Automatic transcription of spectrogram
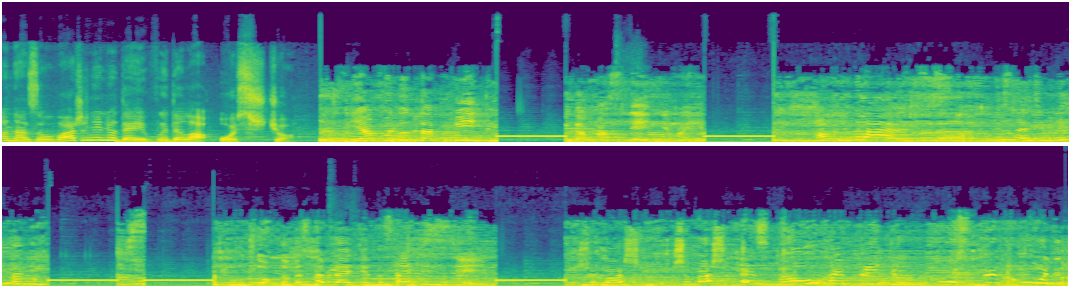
А на зауваження людей видала ось що. Я буду топить до последнего. Вам не нравится? Вы, кстати, мне так неудобно. Выставляйте это, знаете, где? Что ваш, что ваш СБУ хай придет. Пусть приходит.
